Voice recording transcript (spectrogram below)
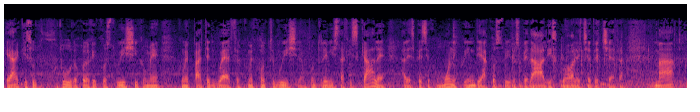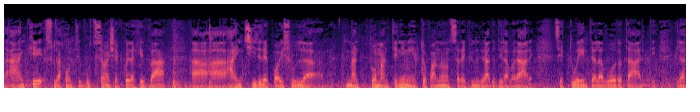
è anche sul futuro, quello che costruisci come, come parte di welfare, come contribuisci da un punto di vista fiscale alle spese comuni, quindi a costruire ospedali, scuole, eccetera, eccetera, ma anche sulla contribuzione, cioè quella che va a, a incidere poi sul tuo mantenimento quando non sarai più in grado di lavorare. Se tu entri al lavoro tardi, la,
